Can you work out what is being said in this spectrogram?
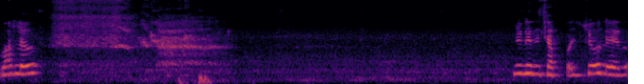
వాళ్ళు నేను ఇది చెప్పచ్చో లేదు.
